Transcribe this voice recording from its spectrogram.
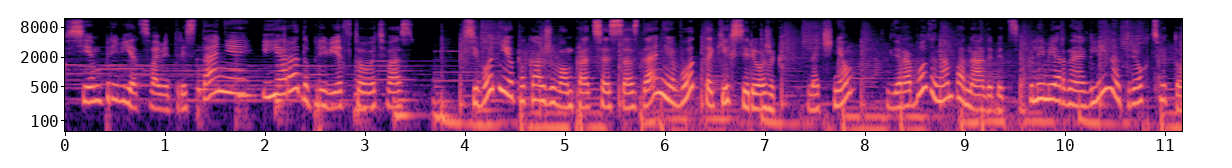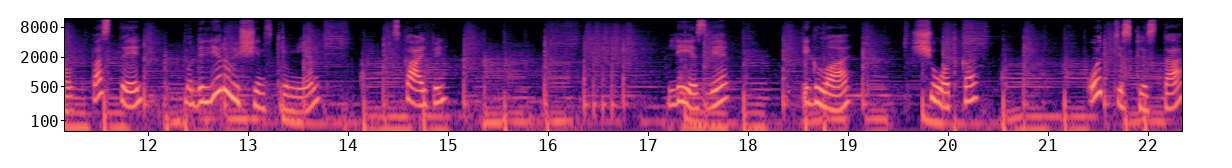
Всем привет, с вами Тристания, и я рада приветствовать вас. Сегодня я покажу вам процесс создания вот таких сережек. Начнем. Для работы нам понадобится полимерная глина трех цветов, пастель, моделирующий инструмент, скальпель, лезвие, игла, щетка, оттиск листа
